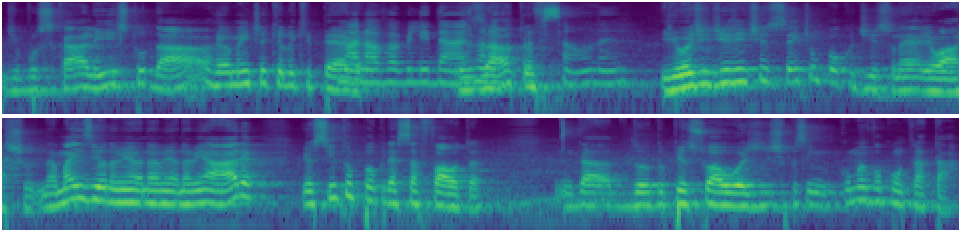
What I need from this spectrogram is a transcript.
De buscar ali, estudar realmente aquilo que pega. Uma nova habilidade, uma nova Exato. profissão, né? E hoje em dia a gente sente um pouco disso, né? Eu acho. Ainda mais eu na minha, na minha, na minha área, eu sinto um pouco dessa falta da- do, do pessoal hoje. Tipo assim, como eu vou contratar?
